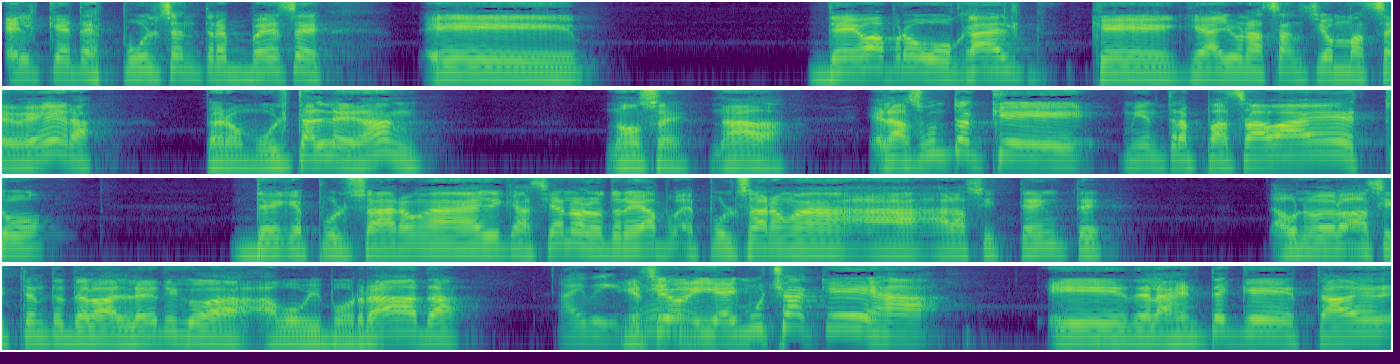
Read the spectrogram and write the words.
el que te expulsen tres veces eh, deba provocar que, que haya una sanción más severa, pero multas le dan. No sé, nada. El asunto es que mientras pasaba esto de que expulsaron a Eddie Casiano, el otro día expulsaron a- a- al asistente, a uno de los asistentes de los Atléticos, a, a Bobby Porrata. Ay, Y, virgen. ese- y hay mucha queja eh, de la gente que está de,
